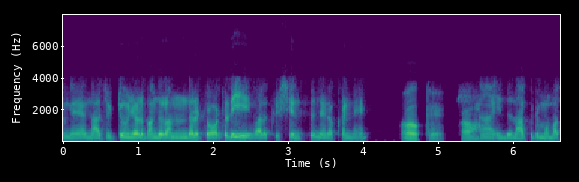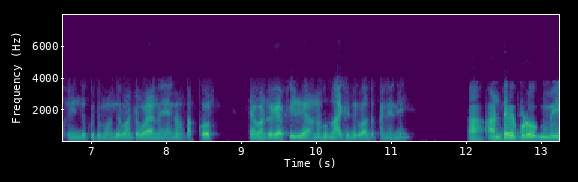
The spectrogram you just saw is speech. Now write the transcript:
నే- చుట్టూ ఉండే వాళ్ళ బంధువులు అందరూ టోటలీ వాళ్ళ క్రిస్టియన్స్ నేను ఒక్కడనే. ఓకే. హిందూ నా కుటుంబం మొత్తం హిందూ కుటుంబం ఉంది. వంట కూడా నేను అఫ్ కోర్స్ నేను ఒంటరిగా ఫీల్ గాను. నాకెందుకు వాళ్ళ పని ఆ, అంటే ఇప్పుడు మీ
